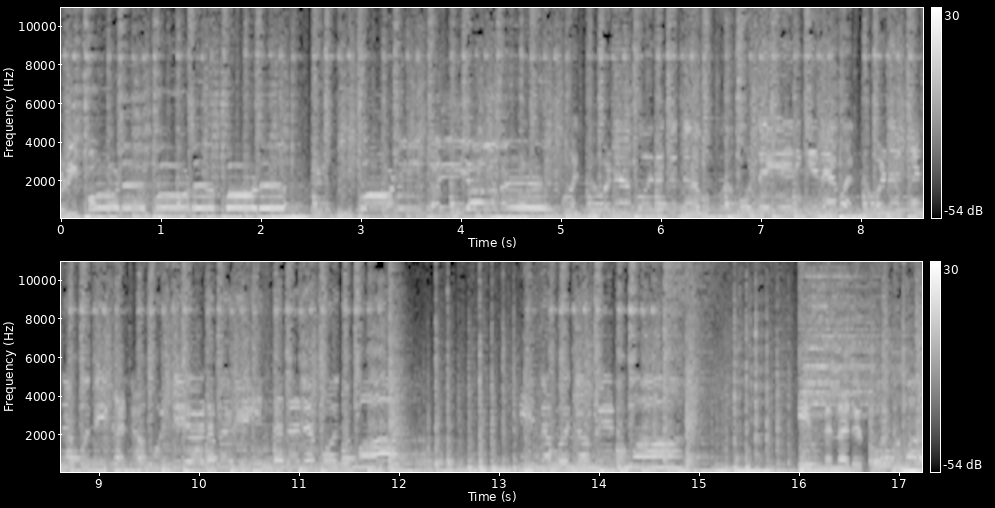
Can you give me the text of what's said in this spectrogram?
இப்படி போடு போடு போடு போடு கையால உன்னோட உலகத்தை உப்பு மூட்டை எரிக்கிற உன்னோட கண்ண புதி கண்ணா மூட்டியோட வரி இந்த போதுமா இந்த நட போதுமா?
